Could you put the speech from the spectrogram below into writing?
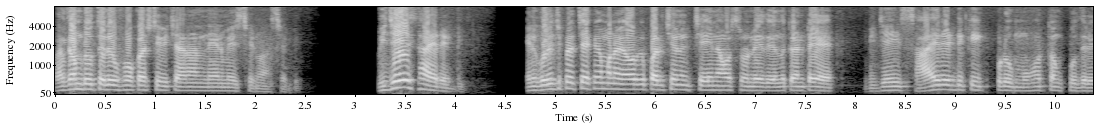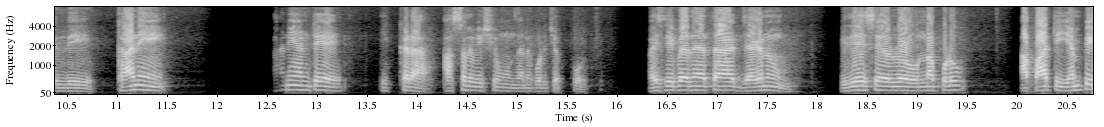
Welcome to Telugu focus TV channel. నేను మీ శ్రీనివాస్ రెడ్డి. విజయసాయి రెడ్డి. ఈయన గురించి ప్రత్యేకంగా మనం ఎవరికి పరిచయం చేయని అవసరం లేదు. ఎందుకంటే విజయ్ సాయి రెడ్డికి ఇప్పుడు ముహూర్తం కుదిరింది. కానీ కానీ అంటే ఇక్కడ అసలు విషయం ఉందని కూడా చెప్పుకోవచ్చు. వైసీపీ అధినేత జగన్ విదేశాల్లో ఉన్నప్పుడు ఆ పార్టీ ఎంపీ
